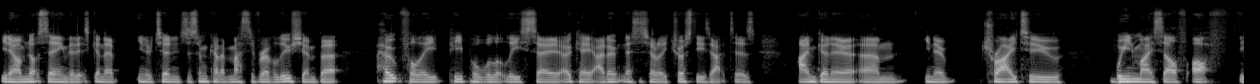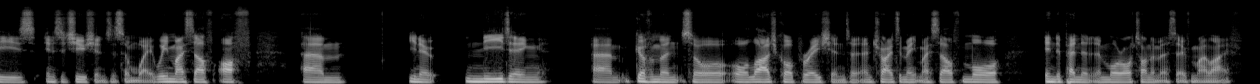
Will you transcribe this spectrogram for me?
you know, I'm not saying that it's going to you know turn into some kind of massive revolution, but hopefully people will at least say, okay, I don't necessarily trust these actors. I'm going to um, you know try to wean myself off these institutions in some way, wean myself off, um, you know, needing um, governments or or large corporations and, and try to make myself more independent and more autonomous over my life.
